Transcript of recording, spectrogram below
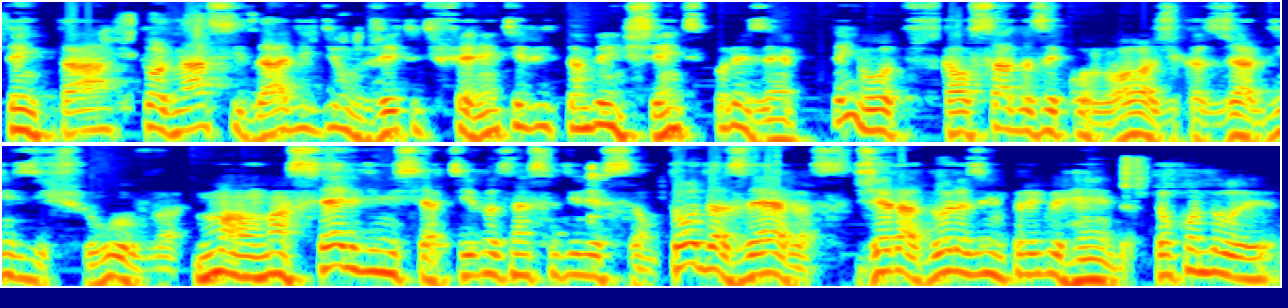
tentar tornar a cidade de um jeito diferente, evitando enchentes, por exemplo. Tem outros, calçadas ecológicas, jardins de chuva, uma, uma série de iniciativas nessa direção. Todas elas geradoras de emprego e renda. Então, quando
